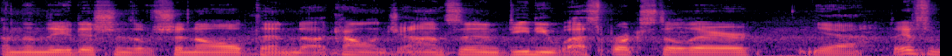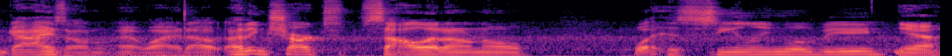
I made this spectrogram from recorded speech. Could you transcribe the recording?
and then the additions of Shenault and uh, Collin Johnson. D.D. Westbrook still there. Yeah. They have some guys on at wide out. I think Chark's solid. I don't know what his ceiling will be. Yeah.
